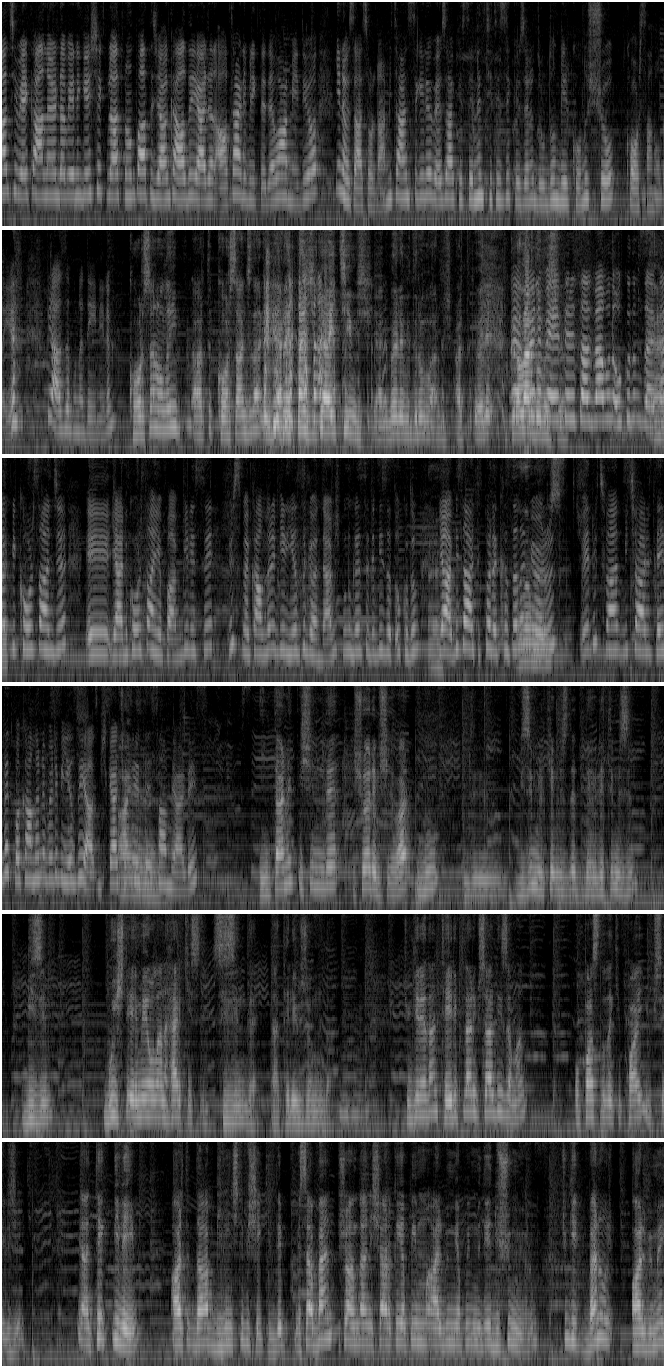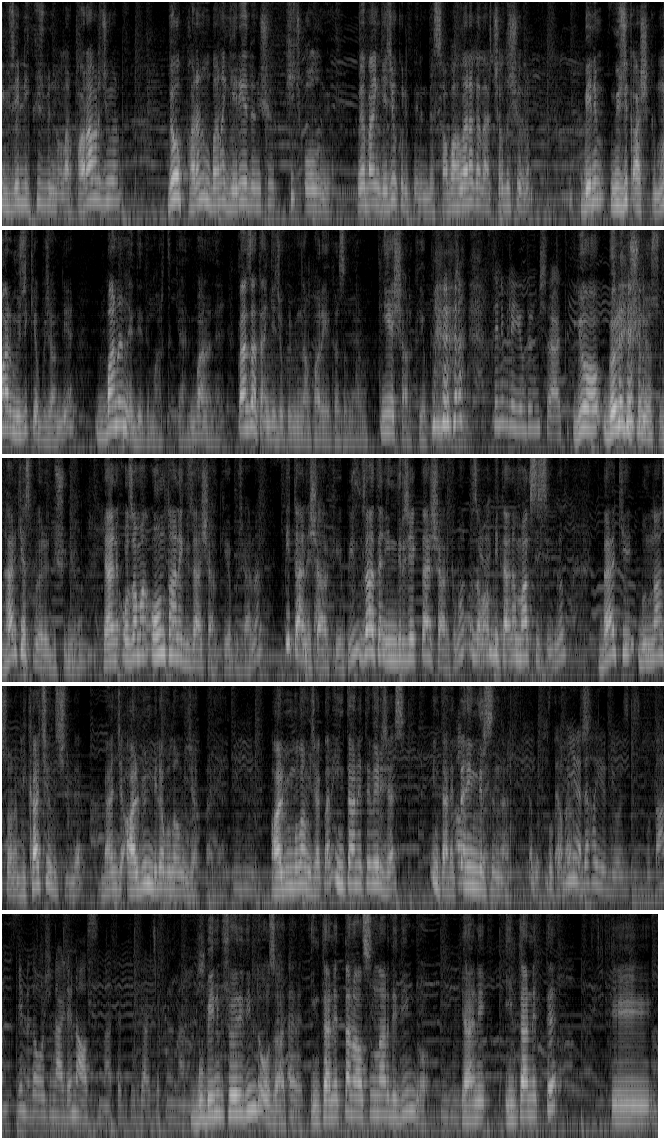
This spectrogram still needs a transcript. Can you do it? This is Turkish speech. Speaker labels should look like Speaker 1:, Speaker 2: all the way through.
Speaker 1: Can TV ekranlarında benim gençlik platformu Patlıcan kaldığı yerden Altar'la birlikte devam ediyor. Yine özel sorular bir tanesi geliyor ve özellikle senin titizlik üzerine durduğun bir konu şu korsan olayı. Biraz da buna değinelim.
Speaker 2: Korsan olayı artık korsancılar internetten şikayetçiymiş. Yani böyle bir durum varmış. Artık öyle fıkralar
Speaker 1: böyle bir
Speaker 2: dolaşıyor.
Speaker 1: enteresan ben bunu okudum zaten.
Speaker 2: Evet.
Speaker 1: Bir korsancı e, yani korsan yapan birisi üst makamlara bir yazı göndermiş. Bunu gazetede bizzat okudum.
Speaker 2: Evet.
Speaker 1: Ya biz artık para kazanamıyoruz ve lütfen bir çağrı devlet bakanlarına böyle bir yazı yazmış. Gerçekten
Speaker 2: Aynen öyle.
Speaker 1: enteresan bir yerdeyiz.
Speaker 2: İnternet işinde şöyle bir şey var. Bu e, bizim ülkemizde devletimizin, bizim, bu işte emeği olan herkesin, sizin de, yani televizyonun da. Çünkü neden? Telifler yükseldiği zaman o pastadaki pay yükselecek. Yani tek dileğim artık daha bilinçli bir şekilde mesela ben şu anda hani şarkı yapayım mı albüm yapayım mı diye düşünmüyorum. Çünkü ben o albüme 150-200 bin dolar para harcıyorum ve o paranın bana geriye dönüşü hiç olmuyor. Ve ben gece kulüplerinde sabahlara kadar çalışıyorum. Benim müzik aşkım var, müzik yapacağım diye. Bana ne dedim artık yani bana ne? Ben zaten gece kulübünden parayı kazanıyorum. Niye şarkı zaman?
Speaker 1: Seni bile yıldırmışlar artık.
Speaker 2: Yo böyle düşünüyorsun. Herkes böyle düşünüyor. Yani o zaman 10 tane güzel şarkı yapacağına bir tane şarkı yapayım. Zaten indirecekler şarkımı. O zaman bir tane maxi single. Belki bundan sonra birkaç yıl içinde bence albüm bile bulamayacaklar yani. Albüm bulamayacaklar. İnternete vereceğiz. İnternetten
Speaker 1: Alın
Speaker 2: indirsinler. Tabii bu kadar.
Speaker 1: Ama yine de
Speaker 2: basit.
Speaker 1: hayır diyoruz biz buradan. Yine de orijinallerini alsınlar tabii ki bu gerçekten önemli. bir
Speaker 2: Bu
Speaker 1: şey.
Speaker 2: benim söylediğim de o zaten.
Speaker 1: Evet.
Speaker 2: İnternetten alsınlar dediğim de o. Yani internette e,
